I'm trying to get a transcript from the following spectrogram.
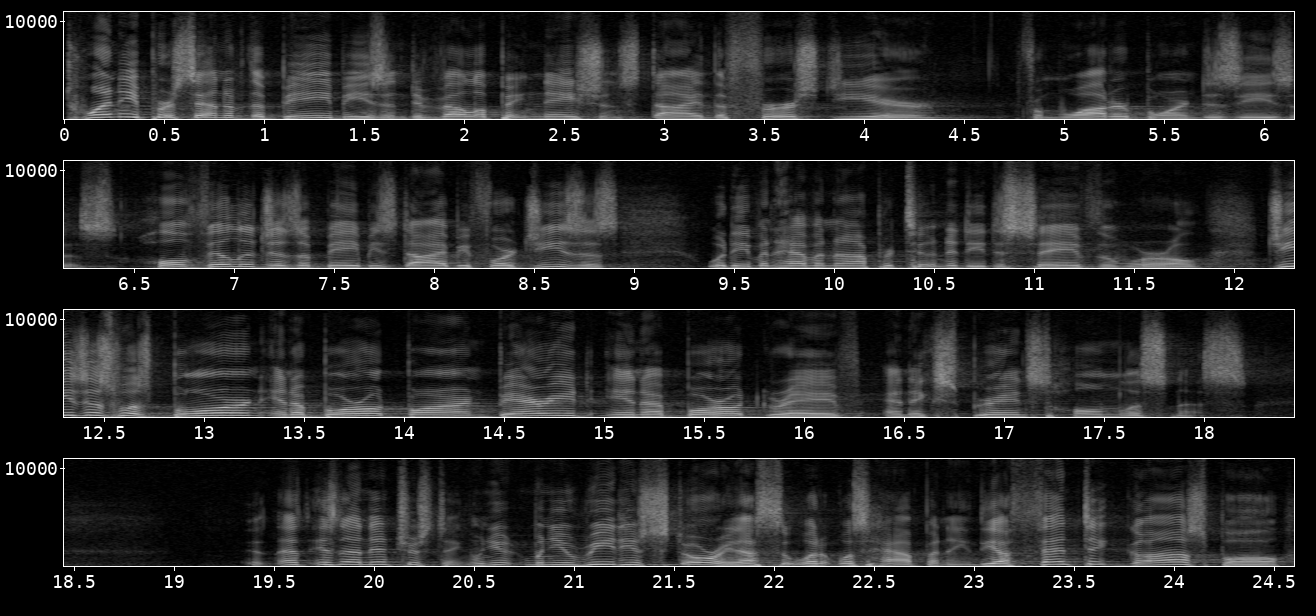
20% of the babies in developing nations die the first year from waterborne diseases. Whole villages of babies die before Jesus would even have an opportunity to save the world. Jesus was born in a borrowed barn, buried in a borrowed grave, and experienced homelessness. Isn't that interesting? When you, when you read his story, that's what was happening. The authentic gospel,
